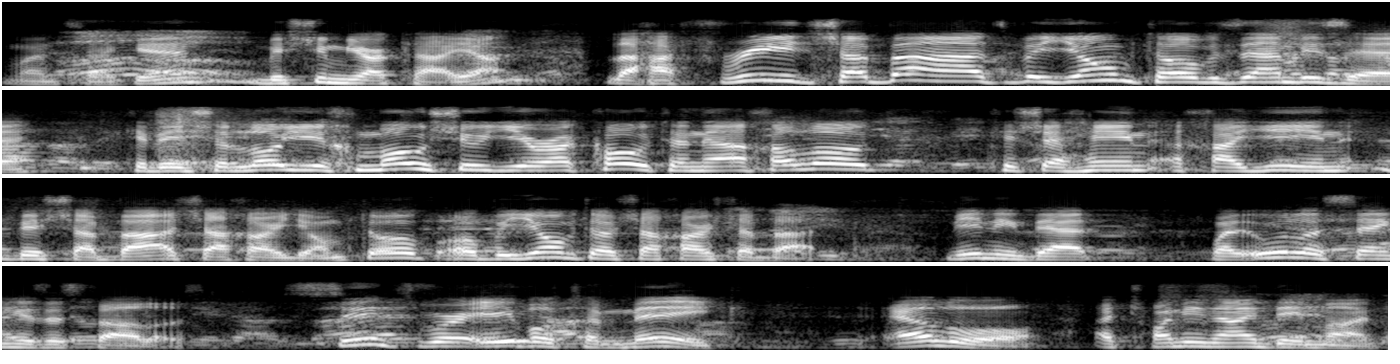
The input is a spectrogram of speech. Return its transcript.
one second. Oh. Mishum Yarkaya. Lahafrid Shabbat b'Yom Tov zambizeh. Kedei shelo yichmoshu yirakot ne'achalot kishahen chayin b'Shabbat shachar Yom Tov or b'Yom Tov shachar Shabbat. Meaning that what Ula is saying is as follows. Since we're able to make Elul a 29 day month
